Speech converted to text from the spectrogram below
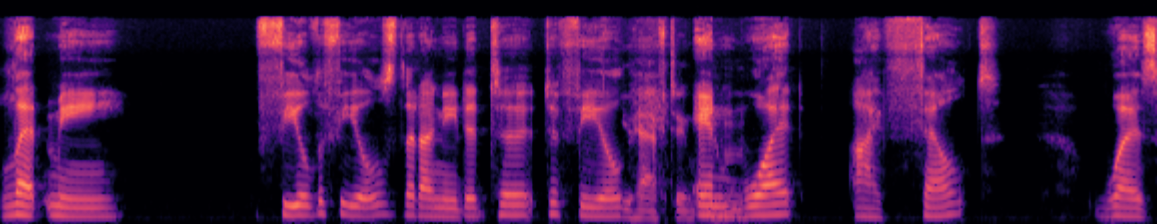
let me feel the feels that I needed to to feel. You have to. And mm-hmm. what I felt was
